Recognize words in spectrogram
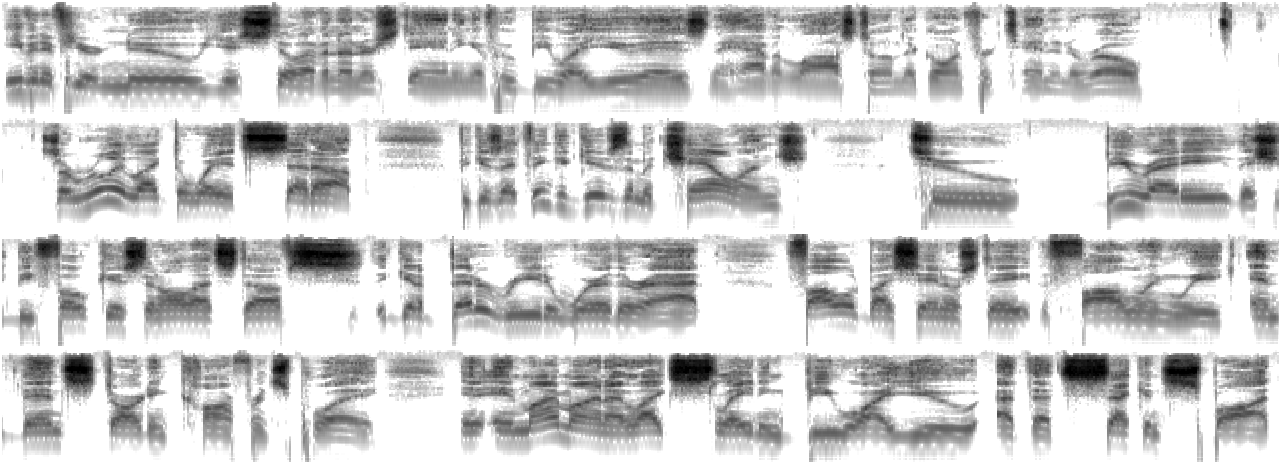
even if you're new, you still have an understanding of who BYU is, and they haven't lost to them. They're going for ten in a row. So I really like the way it's set up because I think it gives them a challenge to be ready. They should be focused and all that stuff. Get a better read of where they're at, followed by San Jose State the following week, and then starting conference play. In, in my mind, I like slating BYU at that second spot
